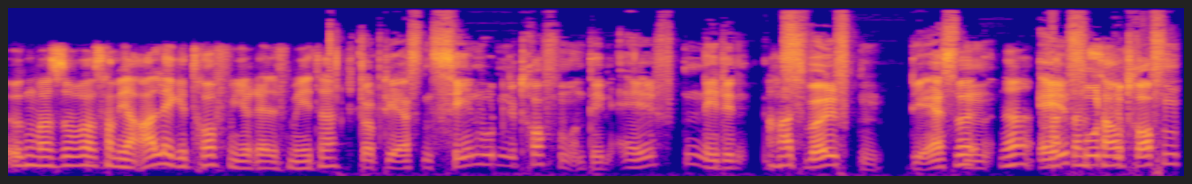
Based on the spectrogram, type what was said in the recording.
irgendwas sowas, haben ja alle getroffen, ihre Elfmeter. Ich glaube, die ersten 10 wurden getroffen und den 11., nee, den hat, 12. Die ersten ne, elf wurden South getroffen.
